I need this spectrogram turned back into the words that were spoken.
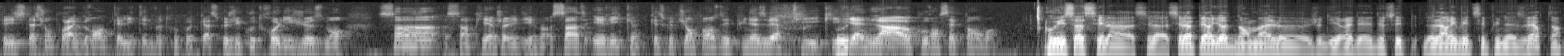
Félicitations pour la grande qualité de votre podcast que j'écoute religieusement. Saint, Saint-Pierre, j'allais dire, non, Sainte Eric, qu'est-ce que tu en penses des punaises vertes qui, qui Oui. viennent là au courant septembre? Oui, ça c'est la, c'est la, c'est la période normale, euh, je dirais, de, l'arrivée de ces punaises vertes. hein.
